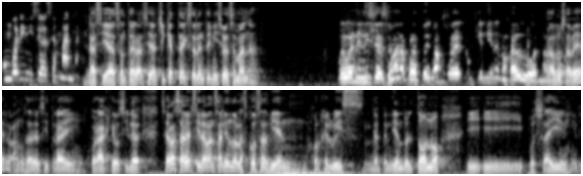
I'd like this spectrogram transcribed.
un buen inicio de semana. Gracias, Altagracia. Chiquete, excelente inicio de semana. Muy buen inicio de semana para todos. Vamos a ver con quién viene enojado el gobernador. Vamos a ver, vamos a ver si trae coraje o si le... Se va a saber si le van saliendo las cosas bien, Jorge Luis, dependiendo el tono y, y pues ahí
